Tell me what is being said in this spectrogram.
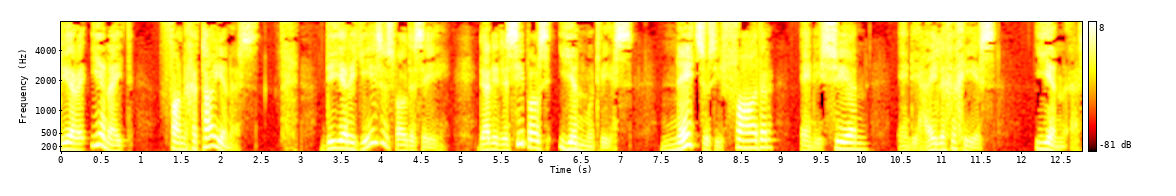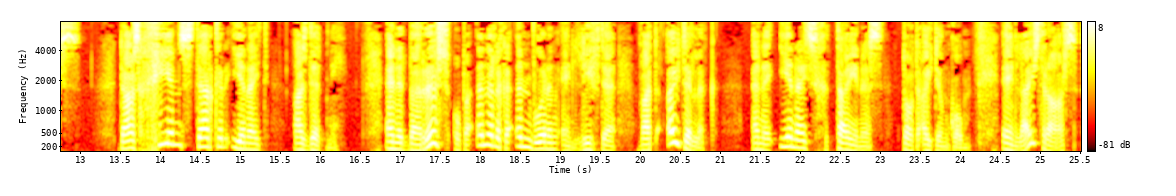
deur 'n een eenheid van getuienis. Die Here Jesus wilde sê dat die disippels een moet wees, net soos die Vader en die Seun en die Heilige Gees een is. Daar's geen sterker eenheid as dit nie. En dit berus op 'n innerlike inwoning en liefde wat uiterlik in 'n een eenheidsgetuienis tot uiting kom. En luisteraars,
